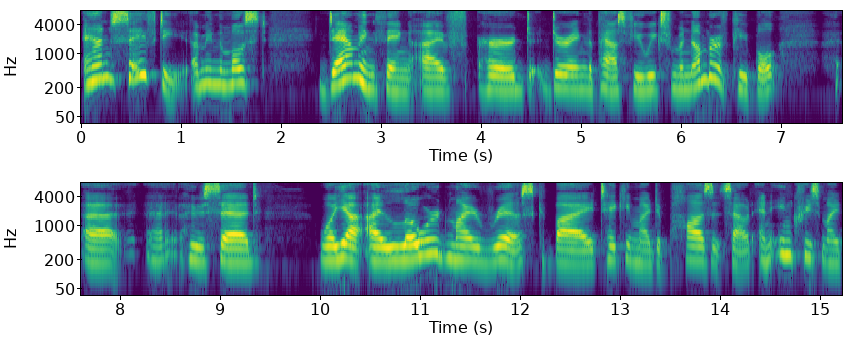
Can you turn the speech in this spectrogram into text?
and safety. I mean, the most damning thing I've heard during the past few weeks from a number of people uh, uh, who said, well, yeah, I lowered my risk by taking my deposits out and increased my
